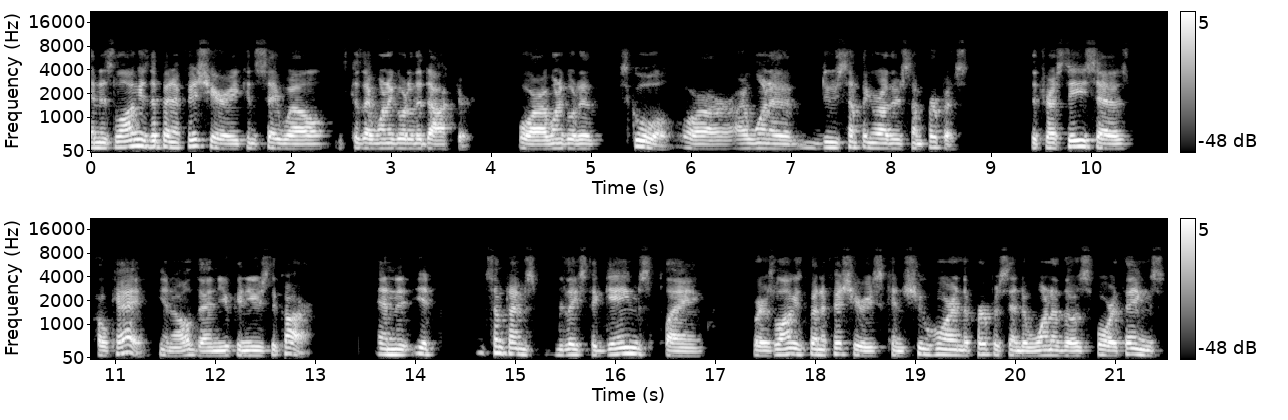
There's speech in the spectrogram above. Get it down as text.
And as long as the beneficiary can say, well, it's because I want to go to the doctor, or I want to go to school, or I want to do something or other, some purpose, the trustee says, okay, you know, then you can use the car. And it, it sometimes relates to games playing, where as long as beneficiaries can shoehorn the purpose into one of those four things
